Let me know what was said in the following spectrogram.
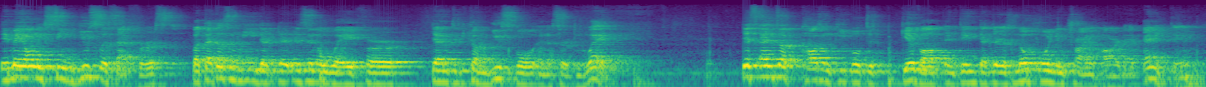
It may only seem useless at first, but that doesn't mean that there isn't a way for them to become useful in a certain way. This ends up causing people to give up and think that there is no point in trying hard at anything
